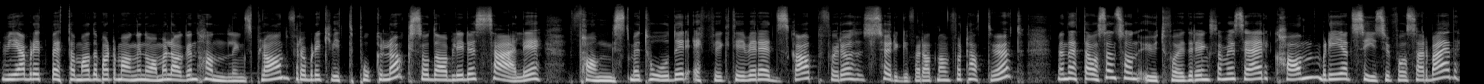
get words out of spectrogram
Vi er blitt bedt om av departementet nå om å lage en handlingsplan for å bli kvitt pukkellaks. Og da blir det særlig fangstmetoder, effektive redskap for å sørge for at man får tatt det ut. Men dette er også en sånn utfordring som vi ser kan bli et Sisyfos-arbeid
